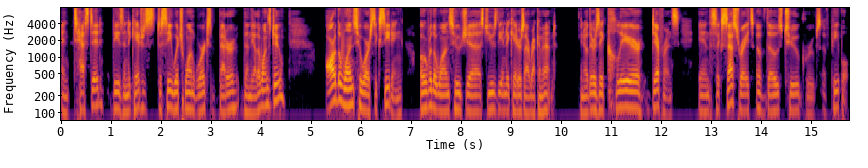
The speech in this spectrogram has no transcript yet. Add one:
and tested these indicators to see which one works better than the other ones do are the ones who are succeeding over the ones who just use the indicators I recommend. You know, there's a clear difference in the success rates of those two groups of people.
